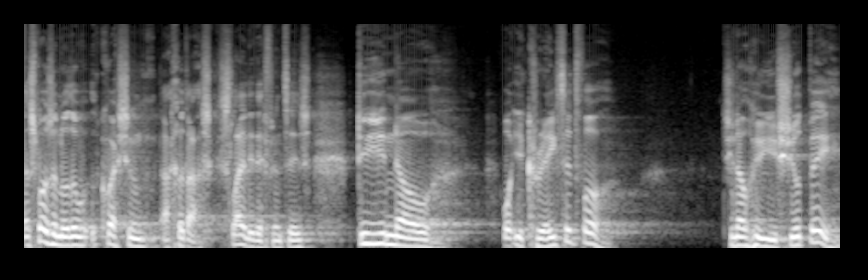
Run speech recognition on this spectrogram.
I suppose another question I could ask, slightly different, is do you know what you're created for? Do you know who you should be?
